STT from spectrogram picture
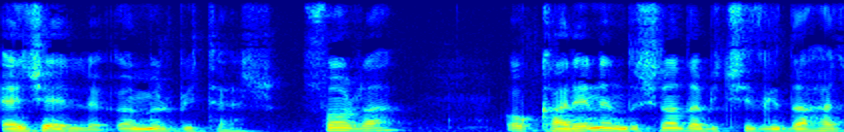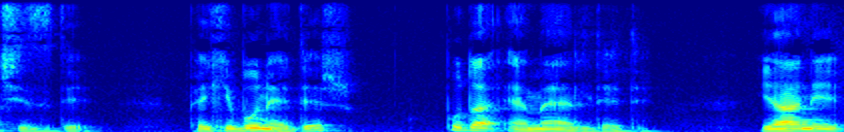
ecelle ömür biter. Sonra o karenin dışına da bir çizgi daha çizdi. Peki bu nedir? Bu da emel dedi. Yani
